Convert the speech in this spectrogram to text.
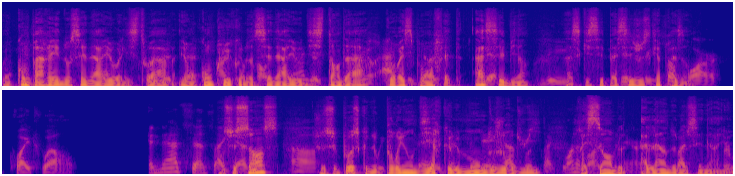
ont comparé nos scénarios à l'histoire et ont conclu que notre scénario dit standard correspond en fait assez bien à ce qui s'est passé jusqu'à présent. En ce sens, uh, je suppose que nous pourrions dire que le monde d'aujourd'hui ressemble à l'un de nos scénarios.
